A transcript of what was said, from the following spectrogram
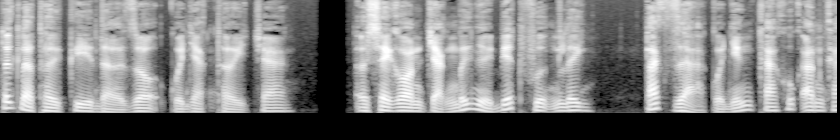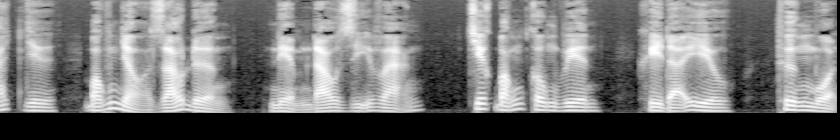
tức là thời kỳ nở rộ của nhạc thời trang, ở Sài Gòn chẳng mấy người biết Phượng Linh, tác giả của những ca khúc ăn khách như Bóng nhỏ giáo đường, Niềm đau dĩ vãng, Chiếc bóng công viên, Khi đã yêu, Thương muộn,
